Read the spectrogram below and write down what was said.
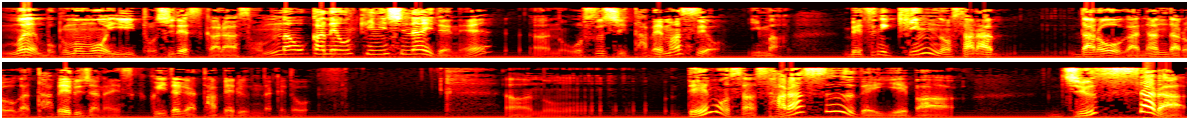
まあ、僕ももういい年ですから、そんなお金を気にしないでね、あの、お寿司食べますよ、今。別に金の皿だろうが何だろうが食べるじゃないですか。食いたきゃ食べるんだけど。あの、でもさ、皿数で言えば、10皿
